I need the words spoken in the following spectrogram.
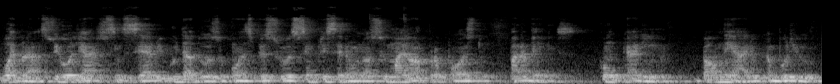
O abraço e o olhar sincero e cuidadoso com as pessoas sempre serão nosso maior propósito. Parabéns. Com carinho. Balneário Camboriú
